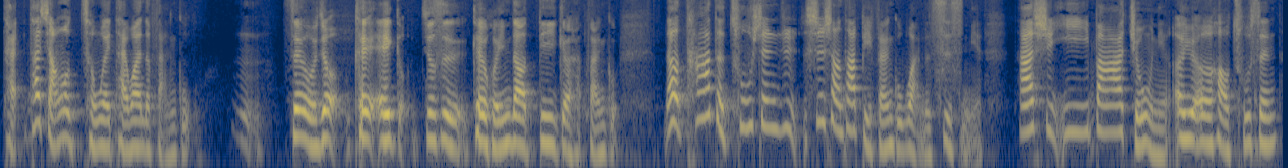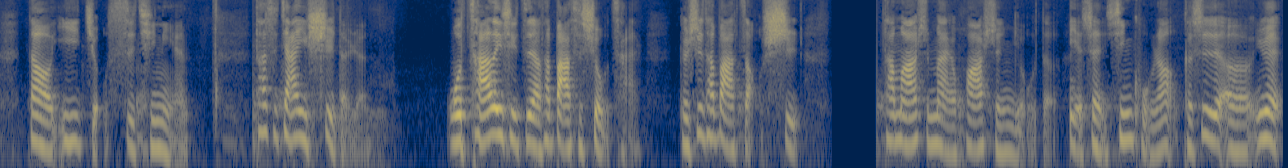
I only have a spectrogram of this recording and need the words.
台他想要成为台湾的反骨，嗯，所以我就可以 A 就是可以回应到第一个梵谷。然后他的出生日，事实上他比梵谷晚了四十年，他是一八九五年二月二号出生，到一九四七年，他是嘉义市的人。我查了一些资料，他爸是秀才，可是他爸早逝，他妈是卖花生油的，也是很辛苦。然后可是呃，因为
